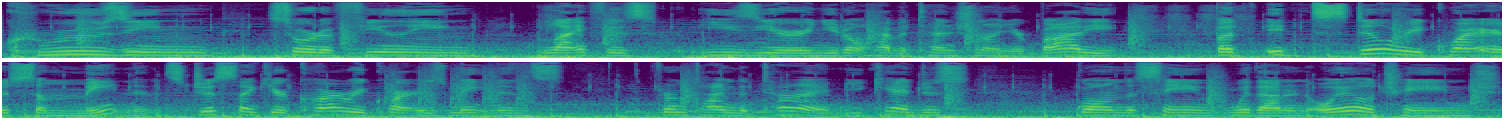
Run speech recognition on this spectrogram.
cruising sort of feeling life is easier and you don't have a tension on your body. but it still requires some maintenance, just like your car requires maintenance from time to time. You can't just go on the same without an oil change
